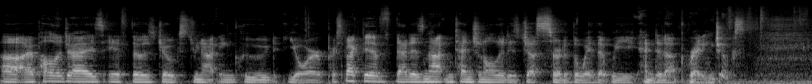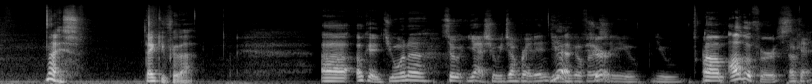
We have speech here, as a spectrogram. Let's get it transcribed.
uh, I apologize if those jokes do not include your perspective. That is not intentional. It is just sort of the way that we ended up writing jokes. nice. Thank you for that. Uh, okay. Do you want to? So yeah, should we jump right in? Do you Yeah, go first? sure. Or you, you, Um, I'll go first. okay.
